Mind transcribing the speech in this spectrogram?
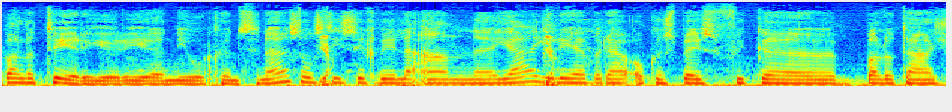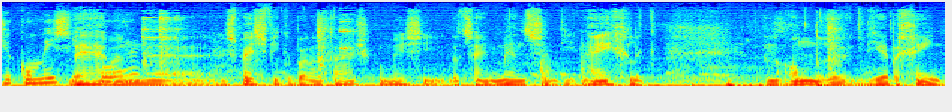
Eh jullie eh, nieuwe kunstenaars als Ja. die zich willen aan... eh, ja, jullie Ja. hebben daar ook een specifieke ballotagecommissie We voor? hebben een, een specifieke ballotagecommissie. Dat zijn mensen die eigenlijk een andere... Die hebben geen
